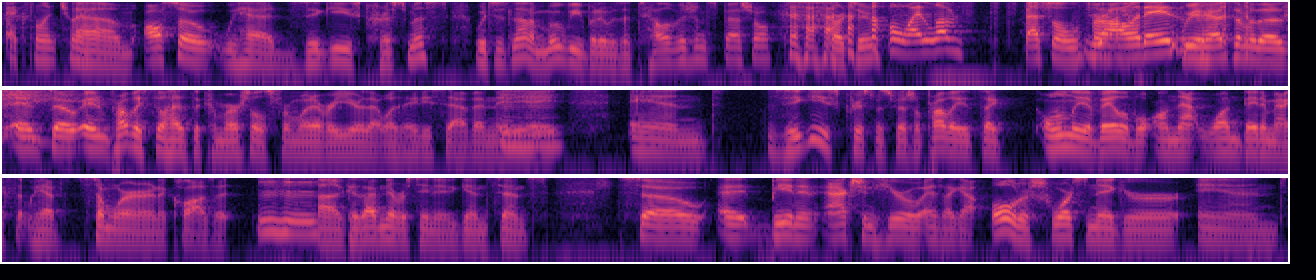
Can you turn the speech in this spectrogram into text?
Excellent choice. Um, also, we had Ziggy's Christmas, which is not a movie, but it was a television special cartoon. oh, I loved specials for Yeah. holidays. we had some of those and so and probably still has the commercials from whatever year that was 87 mm-hmm. 88 and ziggy's christmas special probably it's like only available on that one betamax that we have somewhere in a closet mm-hmm. uh, because i've never seen it again since so uh, being an action hero as i got older schwarzenegger and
